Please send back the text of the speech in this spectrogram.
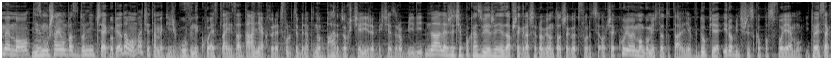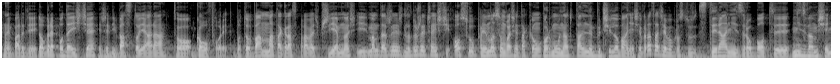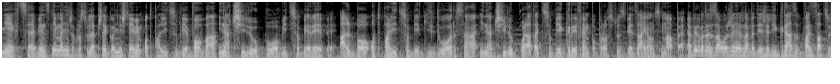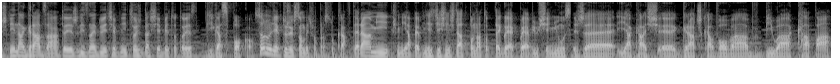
MMO nie zmuszają was do niczego. Wiadomo, macie tam jakiś główny questline, zadania, które twórcy by na pewno bardzo chcieli, żebyście zrobili, no ale życie pokazuje, że nie zawsze gracze robią to, czego twórcy oczekują i mogą mieć to totalnie w dupie i robić wszystko po swojemu. I to jest jak najbardziej dobre podejście. Jeżeli was to jara, to go for it, bo to wam ma ta gra sprawiać przyjemność i mam wrażenie, że dla dużej części osób MMO są właśnie taką formą na totalne wychillowanie się. Wracacie po prostu styrani z roboty, nic wam się nie chce, więc nie ma nic po prostu lepszego niż, nie wiem, odpalić sobie WoWa i na chillu połowić sobie ryby. Albo odpalić sobie Guild Warsa i na chillu polatać sobie gryfem po prostu zwiedzając mapę. Ja wychodzę z założenia, że nawet jeżeli gra was za coś nie nagradza, to jeżeli znajdujecie w niej coś dla siebie, to to jest giga spoko. Są ludzie, którzy chcą być po prostu crafterami, już mija pewnie z 10 lat ponad od tego, jak pojawił się news, że jakaś e, graczka WoWa wbiła kapa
